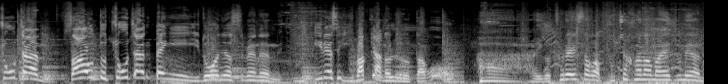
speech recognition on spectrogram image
쪼잔 사운드 쪼잔뱅이 이도원이었으면은 1에서 2밖에 안 올려줬다고? 아 이거 트레이서가 부착 하나만 해주면.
